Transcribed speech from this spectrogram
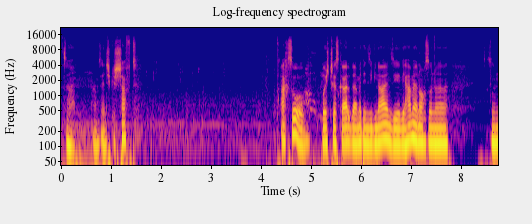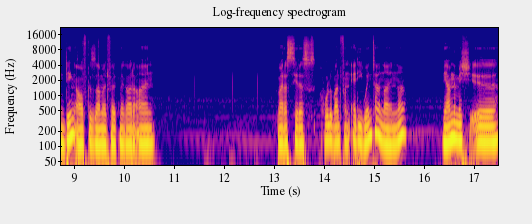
So, haben es endlich geschafft. Ach so, wo ich das gerade da mit den Signalen sehe. Wir haben ja noch so eine so ein Ding aufgesammelt, fällt mir gerade ein. War das hier das Holoband von Eddie Winter? Nein, ne? Wir haben nämlich äh,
